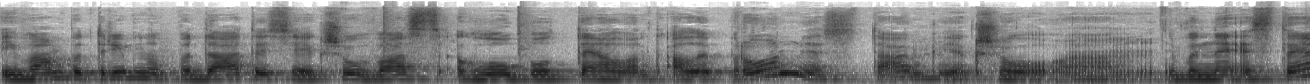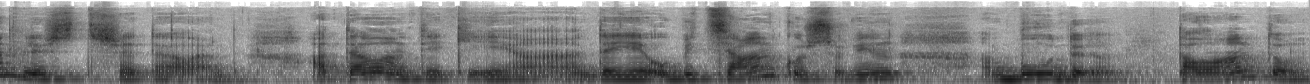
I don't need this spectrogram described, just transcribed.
І вам потрібно податися, якщо у вас Global Talent, але Promise, так, якщо ем, ви не established ще талант, а талант, який е, дає обіцянку, що він буде талантом,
